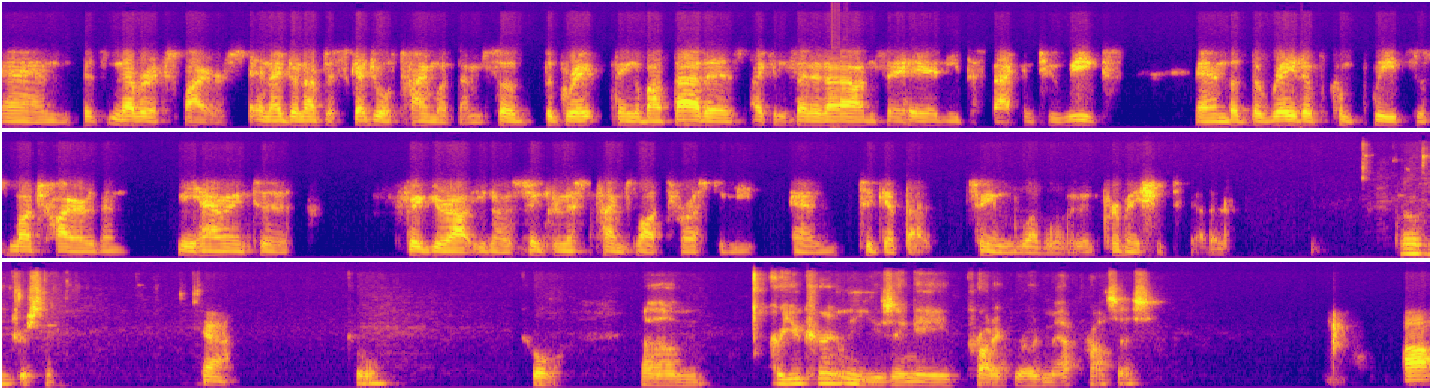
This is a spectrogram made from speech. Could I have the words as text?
and it never expires and I don't have to schedule time with them. So the great thing about that is I can send it out and say, hey, I need this back in two weeks. And the, the rate of completes is much higher than me having to figure out, you know, synchronous time slots for us to meet and to get that same level of information together. Oh, interesting. Yeah. Cool. Cool. Um, are you currently using a product roadmap process? Uh,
